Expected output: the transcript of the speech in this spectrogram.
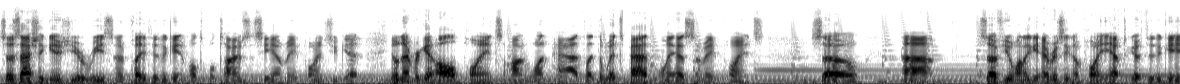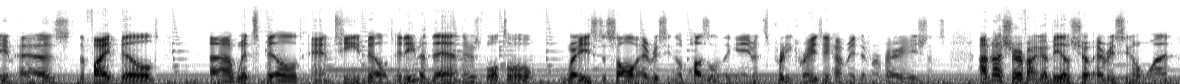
So this actually gives you a reason to play through the game multiple times to see how many points you get. You'll never get all points on one path. Like the wits path only has so many points. So, um, so if you want to get every single point, you have to go through the game as the fight build, uh, wits build, and team build. And even then, there's multiple ways to solve every single puzzle in the game. It's pretty crazy how many different variations. I'm not sure if I'm going to be able to show every single one,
